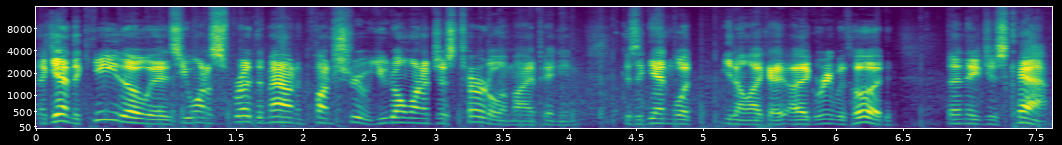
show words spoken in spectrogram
again, the key though is you want to spread them out and punch through. You don't want to just turtle, in my opinion, because again, what you know, like I, I agree with Hood, then they just cap.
